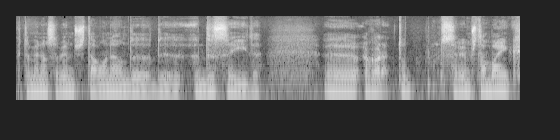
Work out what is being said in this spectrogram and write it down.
que também não sabemos se está ou não de, de, de saída. Uh, agora, sabemos também que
